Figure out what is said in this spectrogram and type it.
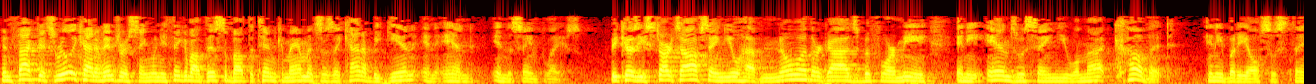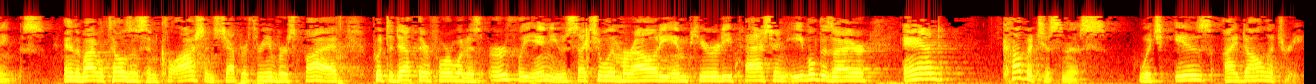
In fact, it's really kind of interesting when you think about this about the Ten Commandments as they kind of begin and end in the same place. Because he starts off saying, you'll have no other gods before me, and he ends with saying, you will not covet anybody else's things. And the Bible tells us in Colossians chapter 3 and verse 5, put to death therefore what is earthly in you, sexual immorality, impurity, passion, evil desire, and covetousness, which is idolatry.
